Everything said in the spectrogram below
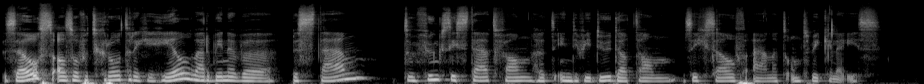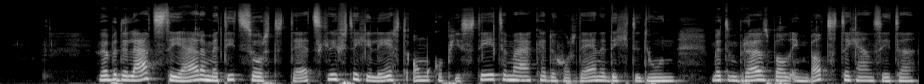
zelfs alsof het grotere geheel waarbinnen we bestaan ten functie staat van het individu dat dan zichzelf aan het ontwikkelen is. We hebben de laatste jaren met dit soort tijdschriften geleerd om kopjes thee te maken, de gordijnen dicht te doen, met een bruisbal in bad te gaan zitten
